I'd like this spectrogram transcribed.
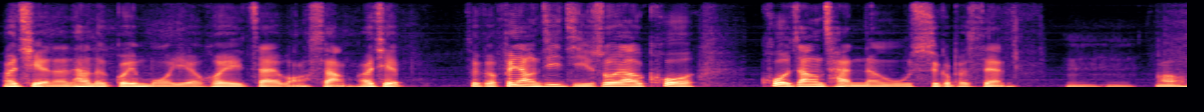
而且呢它的规模也会再往上，而且这个非常积极，说要扩扩张产能五十个 percent 嗯嗯，哦，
